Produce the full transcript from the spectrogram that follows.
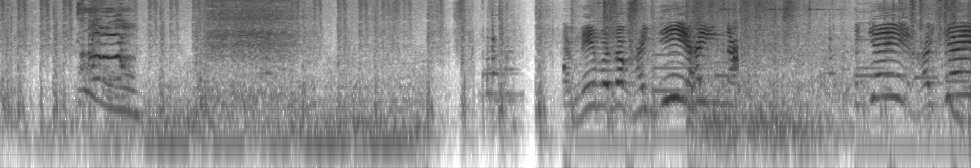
แบบนี้มันต้องขยี้ให้หนักขยี้ขยี้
